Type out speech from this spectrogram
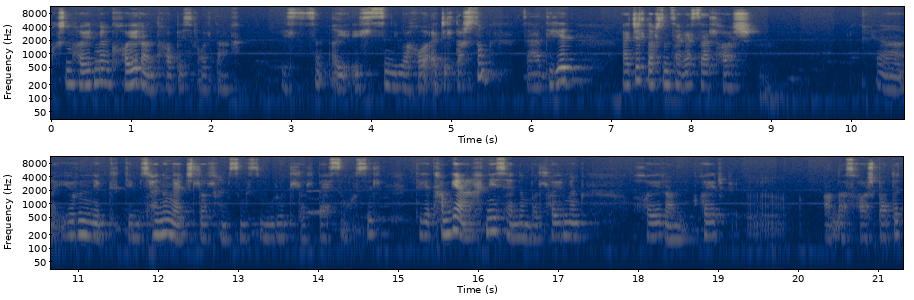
багш нь 2002 онд хобби сургуульд анх элсэн элсэн юу ах вэ ажилд орсон. За тэгээд ажилд орсон цагаасаа л хойш ер нь нэг тийм сонин ажиллах юмсан гэсэн мөрөөдөл бол байсан хүсэл. Тэгээд хамгийн анхны сонин бол 2002 он 2 оноос хойш бодож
